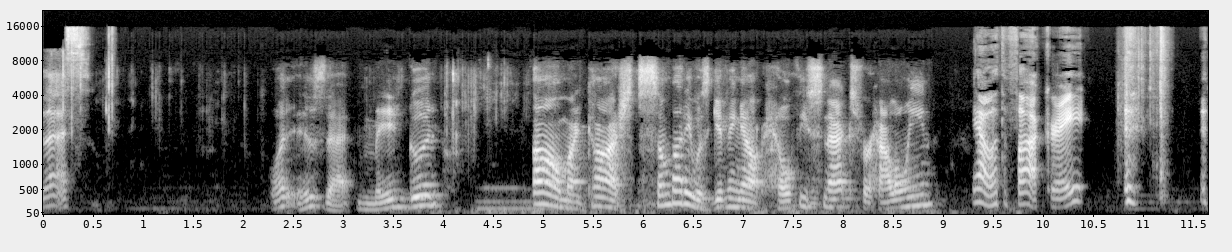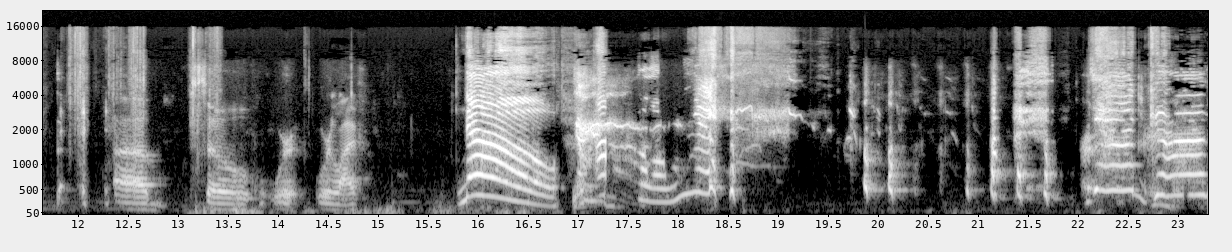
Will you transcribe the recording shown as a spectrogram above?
this. What is that? Made good? Oh my gosh. Somebody was giving out healthy snacks for Halloween. Yeah, what the fuck, right? Uh, so we're we're live. No. Oh man. Dadgum.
